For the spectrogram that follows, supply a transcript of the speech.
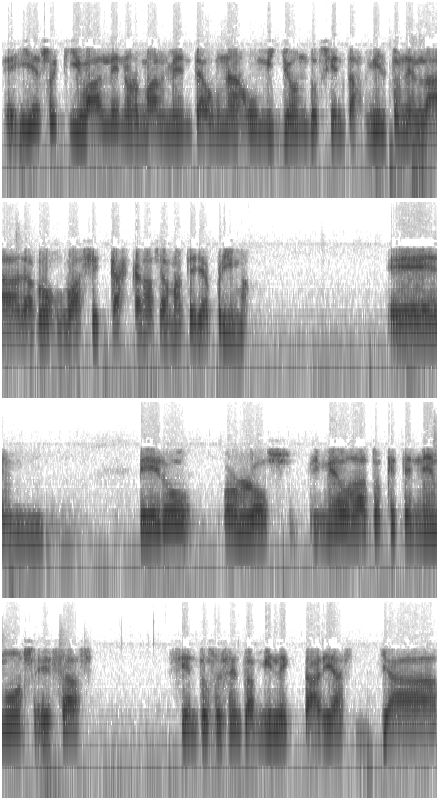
eh, y eso equivale normalmente a unas 1.200.000 toneladas de arroz base cáscara, o sea, materia prima. Eh, pero por los primeros datos que tenemos, esas 160 mil hectáreas ya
